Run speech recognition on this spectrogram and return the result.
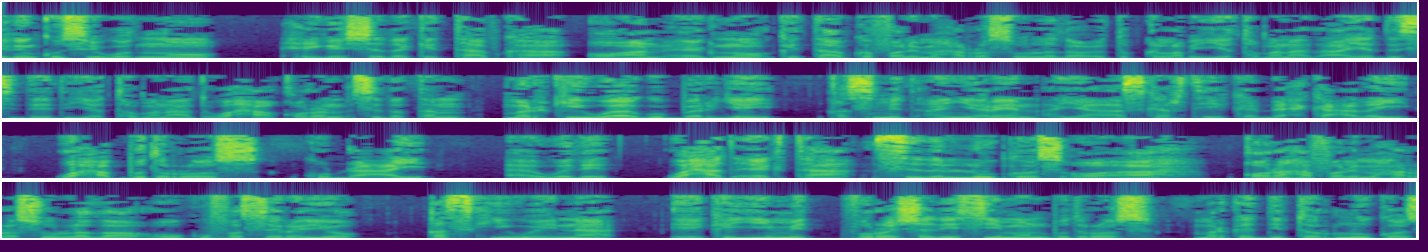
idinku sii wadno xigashada kitaabka oo aan eegno kitaabka falimaha rasuullada cutubka laba iyo tobanaad aayadda siddeed iyo tobanaad waxaa qoran sida tan. Markii waagu baryey qasmid aan yareen ayaa askartii ka dhex kacday waxa butros ku dhacay aawadeed. Waxaad eegtaa sida luukos oo ah qoraha falimaha rasuullada uu ku fasirayo qaskii weynaa ee ka yimid furashadii simon butros marka ditor luukos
